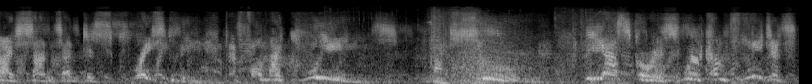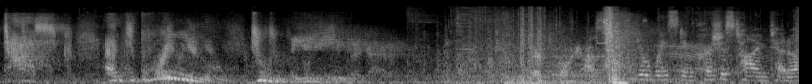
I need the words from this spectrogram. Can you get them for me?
My sons and disgraced me before my queens. But soon, the Ascaris will complete its task and bring you to me. You're wasting precious time, Tenno.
